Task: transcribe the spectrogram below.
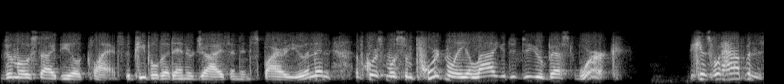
the most ideal clients, the people that energize and inspire you. And then, of course, most importantly, allow you to do your best work. Because what happens,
